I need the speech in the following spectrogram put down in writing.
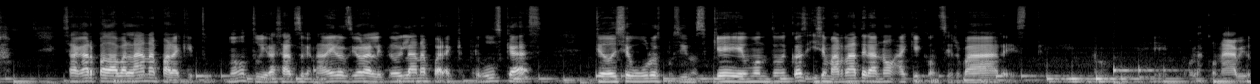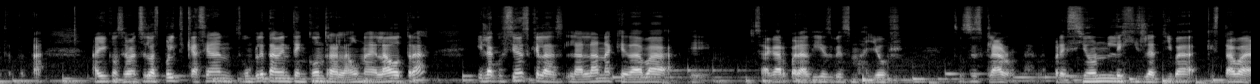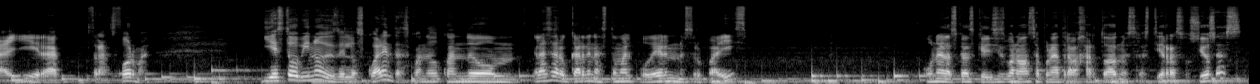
Zagarpa daba lana para que tú, ¿no? Tuvieras tus ganaderos y ahora le doy lana para que produzcas, te doy seguros por si no sé qué, un montón de cosas. Y Semarnat era, no, hay que conservar, este, eh, o la Conavio, ta, ta, ta. Hay que conservar. Entonces las políticas eran completamente en contra la una de la otra y la cuestión es que la, lana que daba eh, Zagar para 10 veces mayor. Entonces, claro, la, presión legislativa que estaba ahí era transforma. Y esto vino desde los 40, cuando, cuando mm, Lázaro Cárdenas toma el poder en nuestro país. Una de las cosas que dices, bueno, vamos a poner a trabajar todas nuestras tierras ociosas.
